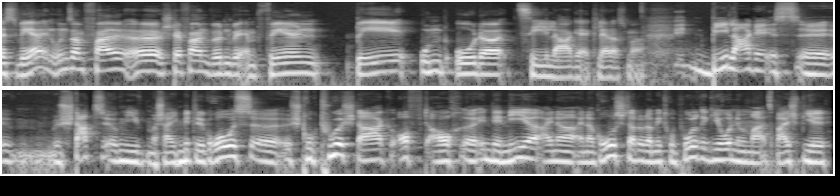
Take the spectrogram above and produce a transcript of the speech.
Das wäre in unserem Fall, äh, Stefan, würden wir empfehlen, B- und oder C-Lage? Erklär das mal. B-Lage ist äh, Stadt, irgendwie wahrscheinlich mittelgroß, äh, strukturstark, oft auch äh, in der Nähe einer, einer Großstadt oder Metropolregion. Nehmen wir mal als Beispiel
